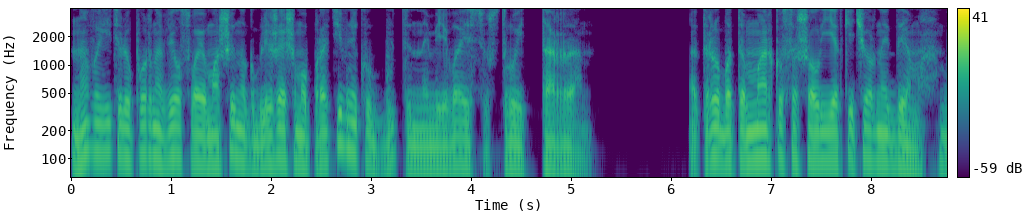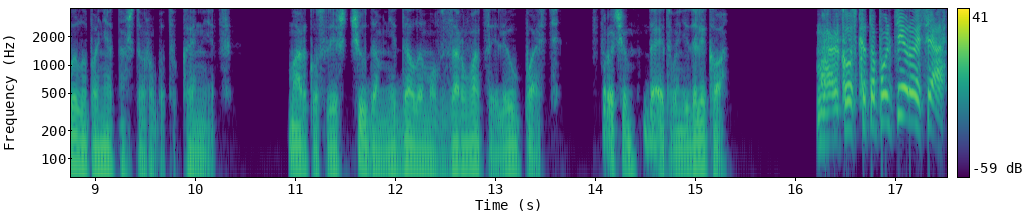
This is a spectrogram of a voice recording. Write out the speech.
Но воитель упорно вел свою машину к ближайшему противнику, будто намереваясь устроить таран. От робота Маркуса шел едкий черный дым. Было понятно, что роботу конец. Маркус лишь чудом не дал ему взорваться или упасть. Впрочем, до этого недалеко. «Маркус, катапультируйся!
